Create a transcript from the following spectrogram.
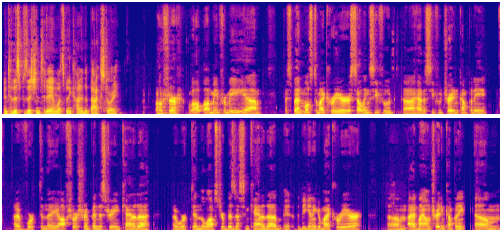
into this position today, and what's been kind of the backstory. Oh, sure. Well, I mean, for me, um, I spent most of my career selling seafood. Uh, I had a seafood trading company. I've worked in the offshore shrimp industry in Canada. I worked in the lobster business in Canada at the beginning of my career. Um, I had my own trading company. Um,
